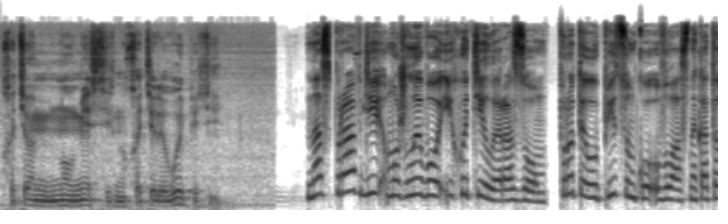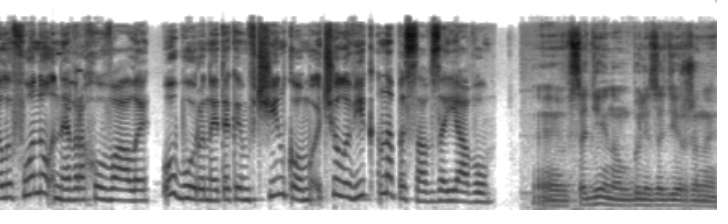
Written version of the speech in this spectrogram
Хотя ну, вместе ну, хотели выпить. и Насправді, можливо, і хотіли разом, проте у підсумку власника телефону не врахували. Обурений таким вчинком, чоловік написав заяву. Э, В содеянном были задержаны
